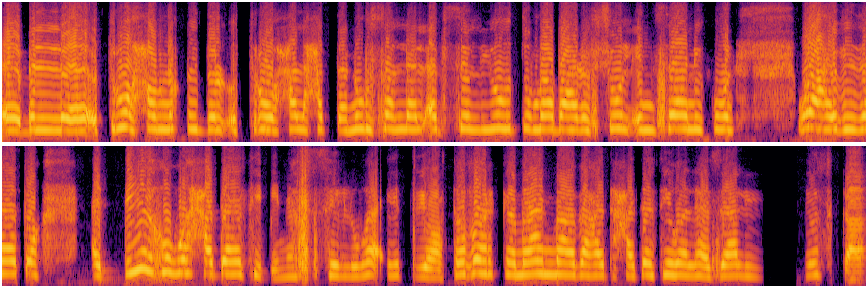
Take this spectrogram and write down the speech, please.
آه، بالأطروحة ونقيض الأطروحة لحتى نوصل لل absolute وما بعرف شو الإنسان يكون واعي بذاته. قد إيه هو حداثي بنفس الوقت؟ يعتبر كمان ما بعد حداثي ولا زال يذكر.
